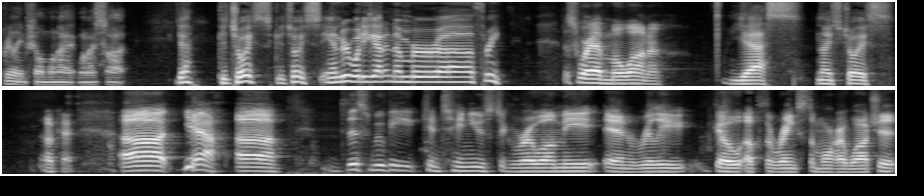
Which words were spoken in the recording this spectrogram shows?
brilliant film when I when I saw it. Yeah. Good choice. Good choice. Andrew, what do you got at number uh, three? This is where I have Moana. Yes. Nice choice. Okay. Uh yeah. Uh this movie continues to grow on me and really go up the ranks the more I watch it.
